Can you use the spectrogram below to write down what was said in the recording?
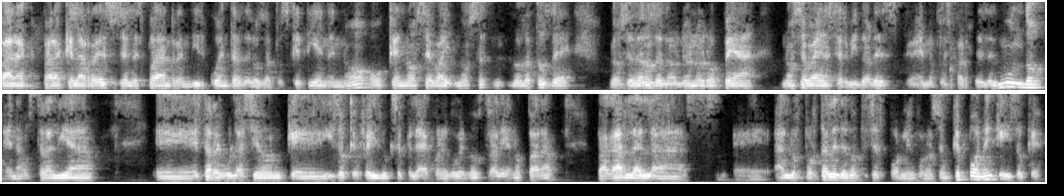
para, para, que las redes sociales puedan rendir cuentas de los datos que tienen, ¿no? O que no se vayan, no los datos de los ciudadanos de la Unión Europea no se vayan a servidores en otras partes del mundo. En Australia eh, esta regulación que hizo que Facebook se peleara con el gobierno australiano para pagarle a, las, eh, a los portales de noticias por la información que ponen, que hizo que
